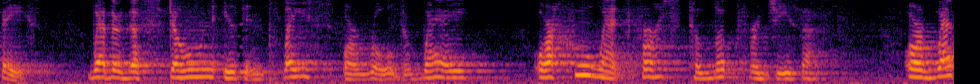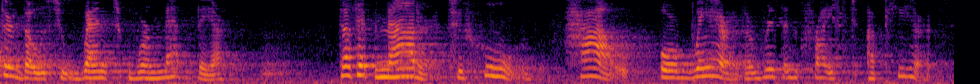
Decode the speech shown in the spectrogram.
faith whether the stone is in place or rolled away, or who went first to look for Jesus? or whether those who went were met there? Does it matter to whom, how, or where the risen Christ appears?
